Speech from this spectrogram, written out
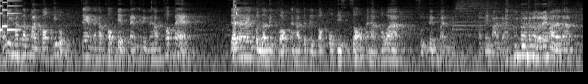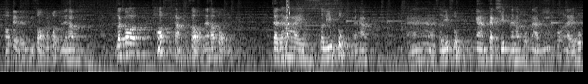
แล้วนี่ครับรางวัลบล็อกที่ผมแจ้งนะครับ ขอเปลี่ยนแปลงนิดนึงนะครับ top 8จะได้คนละหนึ่งบล็อกนะครับ จะเป็นบล็อก OP12 นะครับ เพราะว่า 01 มัน มันไม่มาแล้ว ไม่มาแล้วนะครับขอเปลี่ยนเป็น02ทั้งหมดเลยนะครับ แล้วก็ top 32นะครับผม จะได้ sleeve สุ่มนะครับอ่า sleeve สุ่มงาน flagship นะครับพวกนามิพวกอะไรพวก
